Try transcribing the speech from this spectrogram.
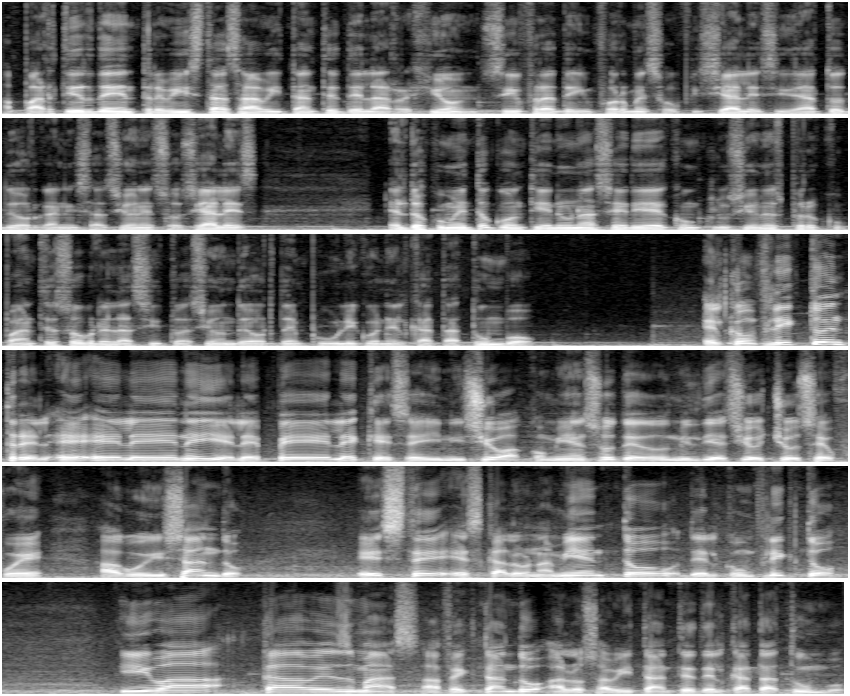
A partir de entrevistas a habitantes de la región, cifras de informes oficiales y datos de organizaciones sociales, el documento contiene una serie de conclusiones preocupantes sobre la situación de orden público en el Catatumbo. El conflicto entre el ELN y el EPL que se inició a comienzos de 2018 se fue agudizando. Este escalonamiento del conflicto iba cada vez más afectando a los habitantes del Catatumbo.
